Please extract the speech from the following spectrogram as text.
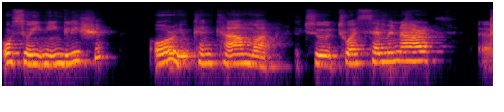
also in English, or you can come uh, to, to a seminar uh,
